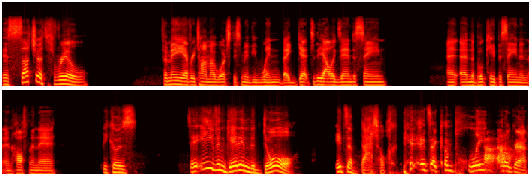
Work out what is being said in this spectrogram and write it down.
there's such a thrill for me every time I watch this movie when they get to the Alexander scene and, and the bookkeeper scene and, and Hoffman there, because to even get in the door, it's a battle. it's a complete battleground.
